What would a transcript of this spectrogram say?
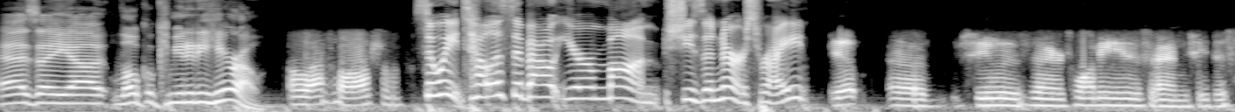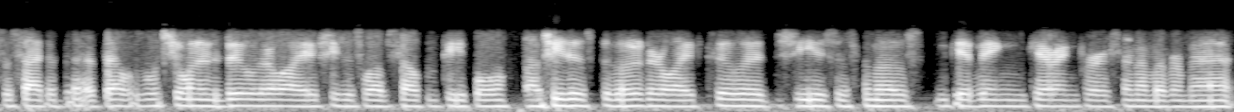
as a uh, local community hero. Oh, that's awesome. So wait, tell us about your mom. She's a nurse, right? Yep. She was in her 20s and she just decided that that was what she wanted to do with her life. She just loves helping people. Uh, she just devoted her life to it. She's just the most giving, caring person I've ever met.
